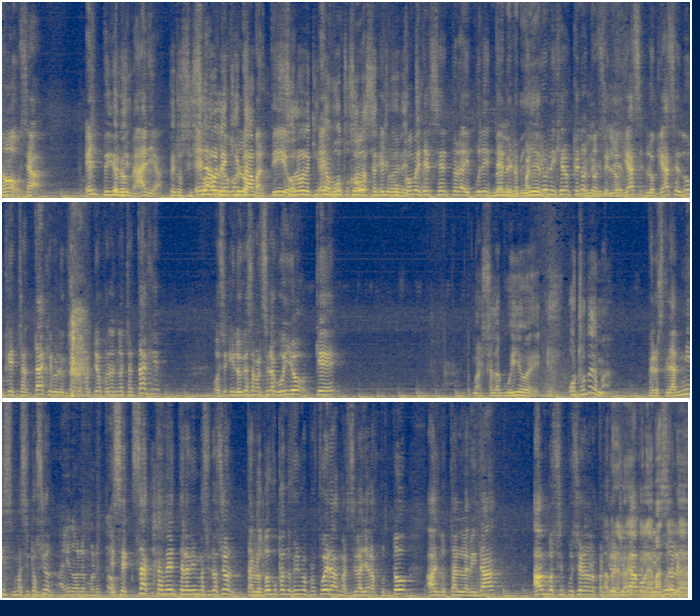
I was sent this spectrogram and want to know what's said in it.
No, o sea, él pidió Pero- primaria. pero si Él solo le quita- los partidos. solo le quita Él votos buscó- a la Él centro-derecha. buscó meterse dentro de la disputa interna y los creyeron, partidos le dijeron que no. Entonces, lo que, hace, lo que hace Duque es chantaje, pero lo que hacen los partidos con él no es chantaje. O sea, y lo que hace Marcela Cubillo, ¿qué? Marcela Cuillo es, es otro tema. Pero es la misma situación. Ahí no les molestó. Es exactamente la misma situación. Están los dos buscando firmas por fuera, Marcela ya las juntó, Aldo está en la mitad. Ambos se impusieron a los No, partidos pero lo, que pasa lo de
